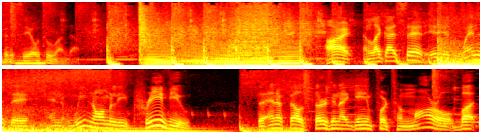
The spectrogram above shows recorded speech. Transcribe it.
to the CO2 rundown. All right, and like I said, it is Wednesday, and we normally preview the NFL's Thursday night game for tomorrow, but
